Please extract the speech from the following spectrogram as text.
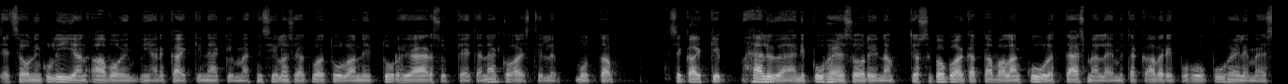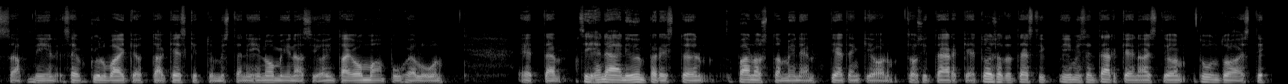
että se on niin kuin liian avoimia ne kaikki näkymät, niin silloin sieltä voi tulla niitä turhia ärsykkeitä näköaistille, mutta se kaikki hälyääni puheen sorina, jos sä koko aika tavallaan kuulet täsmälleen, mitä kaveri puhuu puhelimessa, niin se kyllä vaikeuttaa keskittymistä niihin omiin asioihin tai omaan puheluun. Että siihen ääniympäristöön panostaminen tietenkin on tosi tärkeä. Toisaalta tietysti ihmisen tärkein aisti on tuntoaisti,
